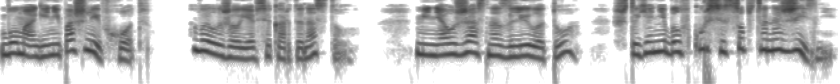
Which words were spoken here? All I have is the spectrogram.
бумаги не пошли в ход. Выложил я все карты на стол. Меня ужасно злило то, что я не был в курсе собственной жизни,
